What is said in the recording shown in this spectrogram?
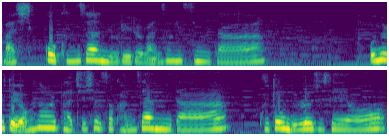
맛있고 근사한 요리를 완성했습니다. 오늘도 영상을 봐주셔서 감사합니다. 구독 눌러주세요.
